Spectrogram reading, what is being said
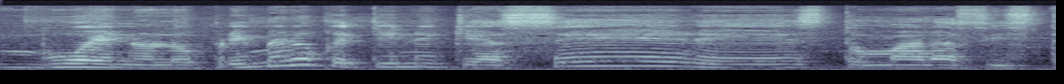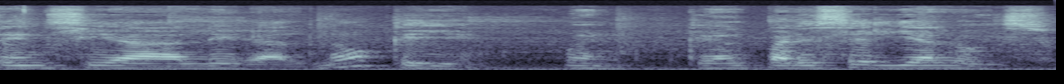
Bueno, lo primero que tiene que hacer es tomar asistencia legal, ¿no? Que, bueno, que al parecer ya lo hizo.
